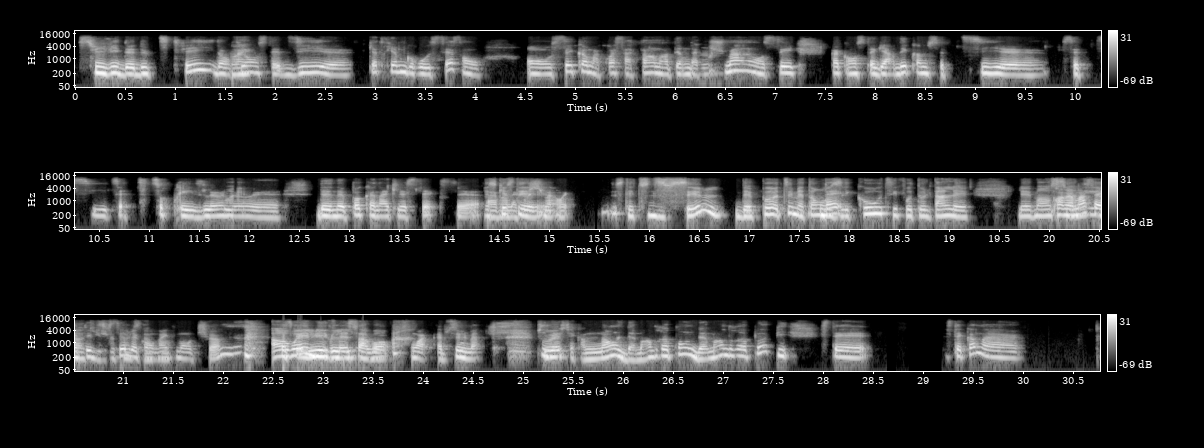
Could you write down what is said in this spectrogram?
suivi de deux petites filles. Donc là, on s'était dit quatrième grossesse, on, on sait comme à quoi s'attendre en termes mm. d'accouchement. On sait, quand on s'était gardé comme ce petit, euh, cette petite surprise-là euh, de ne pas connaître le sexe euh, avant l'accouchement. C'était-tu difficile de pas, tu sais, mettons, aux ben échos, il faut tout le temps le, le mentionner. Premièrement, ça a été difficile de convaitre mon chum. ah ouais, lui, il voulait le savoir. Oui, absolument. Puis là, j'étais comme, non, on le demandera pas, on le demandera pas. Puis c'était, c'était comme un,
